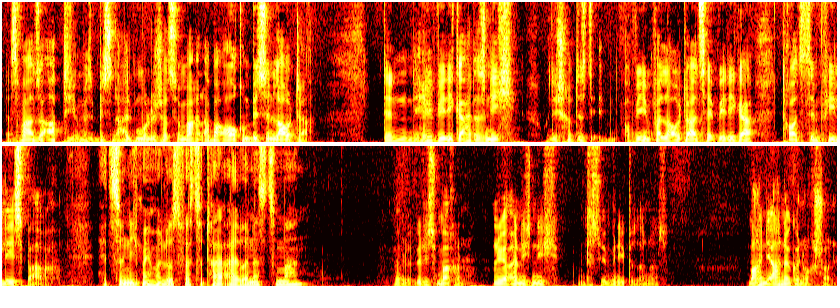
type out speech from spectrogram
Das war also Absicht, um es ein bisschen altmodischer zu machen, aber auch ein bisschen lauter. Denn Helvetica hat das nicht. Und die Schrift ist auf jeden Fall lauter als Helvetica, trotzdem viel lesbarer. Hättest du nicht manchmal Lust, was total Albernes zu machen? Ja, da würde ich es machen. Nee, eigentlich nicht. Interessiert mich nicht besonders. Machen ja andere genug schon.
